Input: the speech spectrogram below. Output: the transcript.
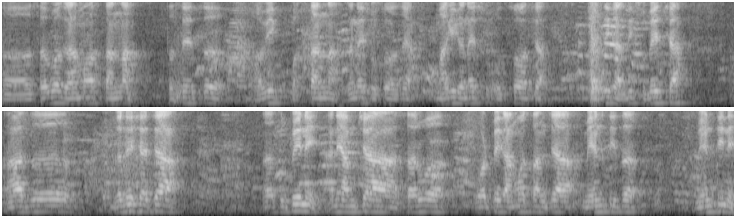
सर्व ग्रामस्थांना तसेच भाविक भक्तांना गणेश उत्सवाच्या मागी गणेश उत्सवाच्या हार्दिक हार्दिक शुभेच्छा. आज गणेशाच्या कृपेने आणि आमच्या सर्व वडपे ग्रामस्थांच्या मेहनतीचं मेहनतीने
